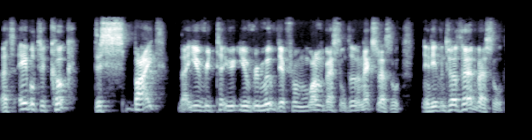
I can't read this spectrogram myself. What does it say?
that's able to cook despite that you've, you've removed it from one vessel to the next vessel and even to a third vessel.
